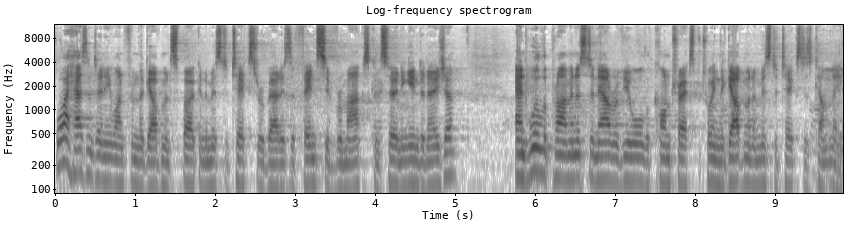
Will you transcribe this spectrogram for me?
Why hasn't anyone from the government spoken to Mr Textor about his offensive remarks concerning Indonesia? And will the Prime Minister now review all the contracts between the government and Mr Textor's company?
